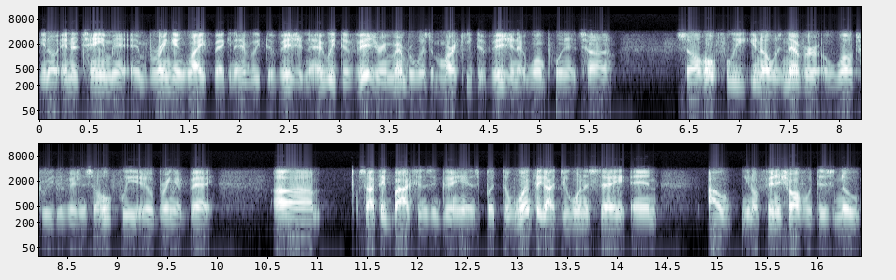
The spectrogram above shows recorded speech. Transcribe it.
you know entertainment and bringing life back in the heavyweight division. The heavyweight division, remember, was a marquee division at one point in time. So hopefully, you know, it was never a welterweight division. So hopefully it'll bring it back. Um, so I think boxing is in good hands. But the one thing I do want to say, and I'll you know finish off with this note.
